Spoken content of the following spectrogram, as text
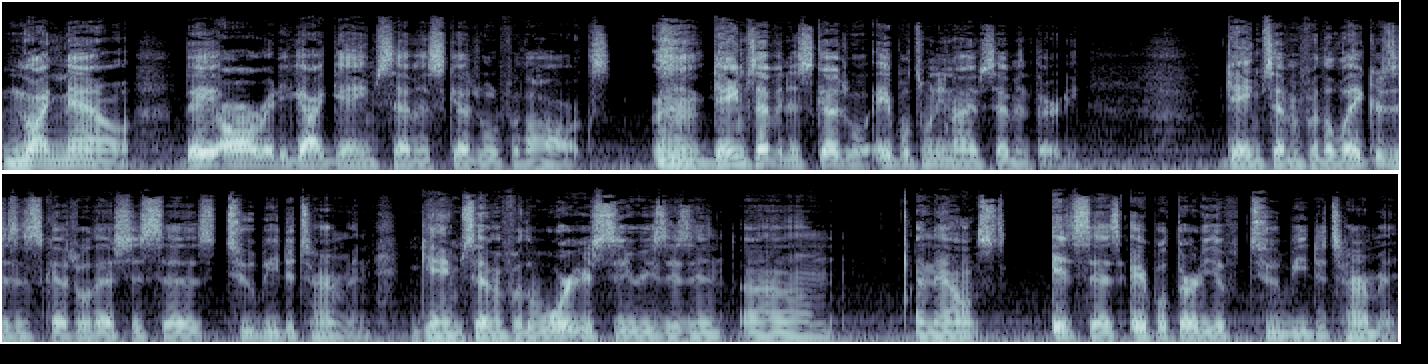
like now, they already got game seven scheduled for the Hawks. game seven is scheduled April 29th, 7:30. Game seven for the Lakers isn't scheduled. That just says to be determined. Game seven for the Warriors series isn't um, announced it says April 30th to be determined.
